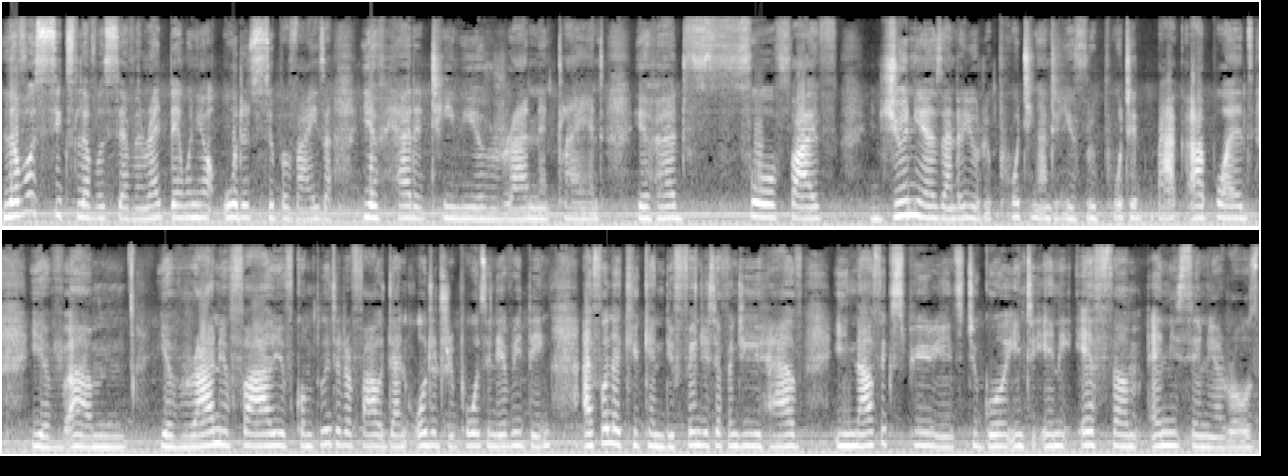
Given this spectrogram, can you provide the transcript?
level six level seven right there when you're audit supervisor. You've had a team you've run a client you've had four five juniors under you reporting until you've reported back upwards you've um you've run a file you've completed a file done audit reports and everything i feel like you can defend yourself and you have enough experience to go into any FM, any senior roles.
